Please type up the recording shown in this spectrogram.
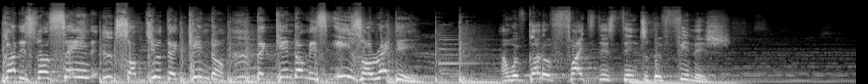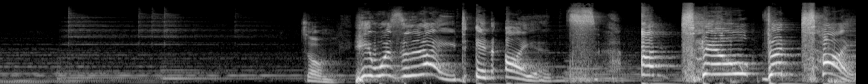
God is not saying subdue the kingdom. The kingdom is his already. And we've got to fight this thing to the finish. Me. he was laid in irons until the time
